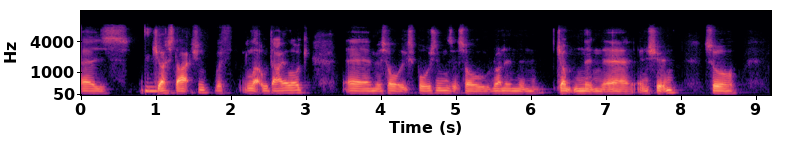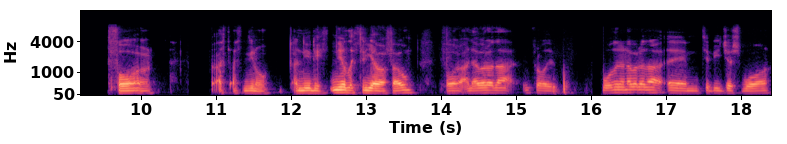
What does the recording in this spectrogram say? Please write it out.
is Mm. just action with little dialogue. Um, it's all explosions. It's all running and jumping and uh, and shooting. So for you know a nearly nearly three hour film for an hour of that, probably more than an hour of that, um, to be just war,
